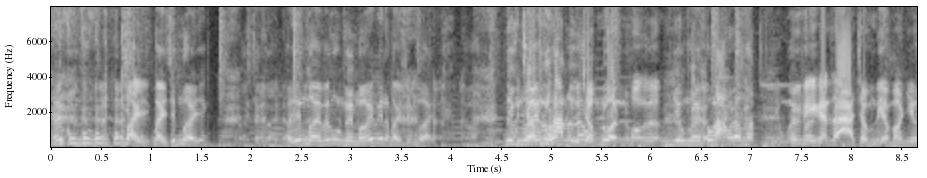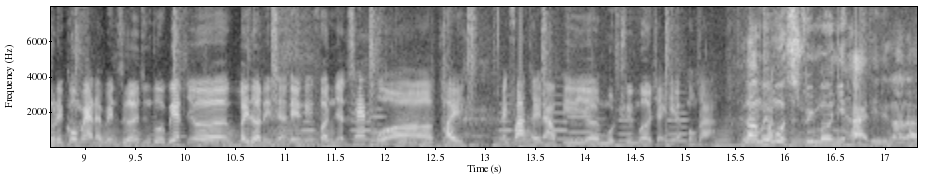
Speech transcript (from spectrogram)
Nên cũng cũng cũng cũng bảy bảy trên 10 chứ Bảy trên mười. bảy trên 10 với một người mới mới là 7 trên 10 nhiều người chấm không luôn làm được chấm luôn đúng không? Nhiều người không làm được đâu thật. Nhiều người quý vị khán giả chấm điểm bao nhiêu thì comment ở bên dưới. Chúng tôi biết Ờ, bây giờ thì sẽ đến cái phần nhận xét của thầy. Anh phát thấy nào khi ờ, một streamer trải nghiệm bóng đá? Thực ra với một streamer như Hải thì thực ra là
